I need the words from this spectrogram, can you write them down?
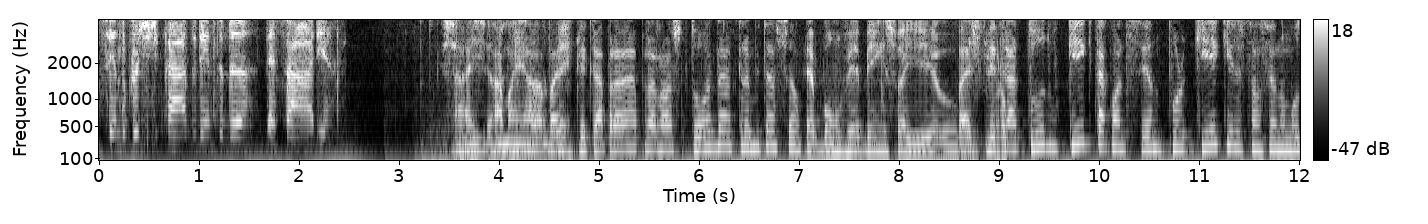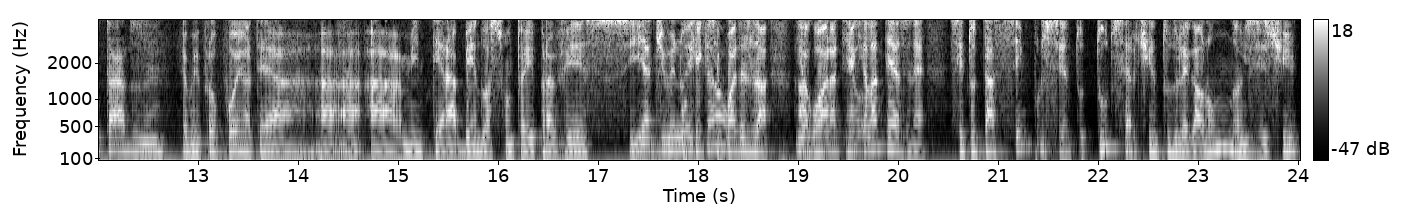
sendo prejudicado dentro da, dessa área. Aí, é amanhã ela vai bem. explicar para nós toda a tramitação. É bom ver bem isso aí. Eu Vai explicar tudo o que está acontecendo, por que, que eles estão sendo multados, né? Eu me proponho até a, a, a- a me inteirar bem do assunto aí para ver se E a o diminuição? que, que se pode ajudar. Eu- Agora eu- tem aquela tese, né? Se tu tá 100% tudo certinho, tudo legal, não, não existe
